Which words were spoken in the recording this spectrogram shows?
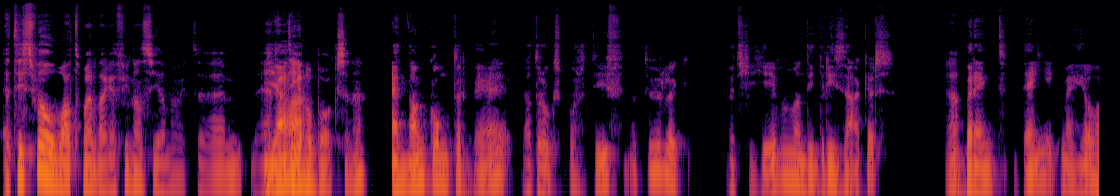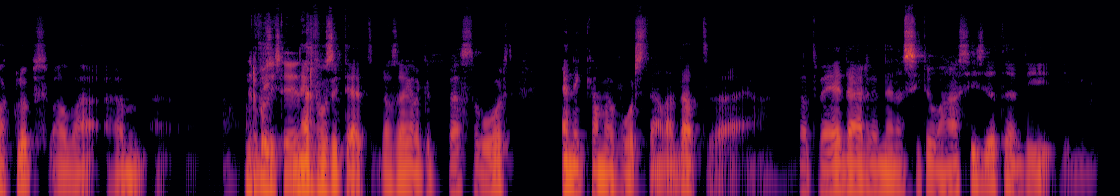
het is wel wat waar dat je financieel moet uh, ja. tegenop boksen. Hè? En dan komt erbij dat er ook sportief natuurlijk het gegeven van die drie zakkers Ja. brengt, denk ik, met heel wat clubs wel wat... ehm, beetje Nervositeit. nervositeit, dat is eigenlijk het beste woord. En ik kan me voorstellen dat, eh, dat wij daar in een situatie zitten die, die niet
